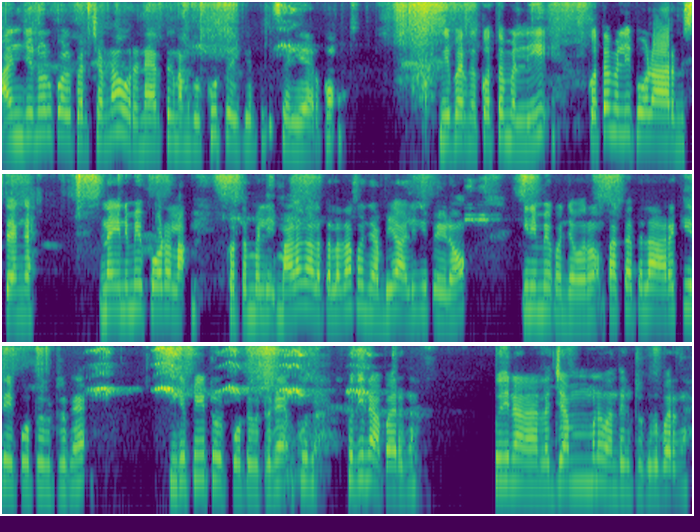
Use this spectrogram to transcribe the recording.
அஞ்சு நூல்கோல் பறித்தோம்னா ஒரு நேரத்துக்கு நமக்கு கூட்டு வைக்கிறதுக்கு சரியாக இருக்கும். இங்கே பாருங்க கொத்தமல்லி. கொத்தமல்லி போட ஆரம்பிச்சிட்டேங்க. நான் இனிமேல் போடலாம். கொத்தமல்லி மழை காலத்தில் தான் கொஞ்சம் அப்படியே அழுகி போயிடும். இனிமேல் கொஞ்சம் வரும். பக்கத்தில் அரைக்கீரை போட்டு விட்டுருக்கேன். இங்கே பீட்ரூட் போட்டு விட்டுருக்கேன். புதி புதினா பாருங்க. புதினா நல்லா ஜம்முன்னு வந்துக்கிட்டு இருக்குது பாருங்கள்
